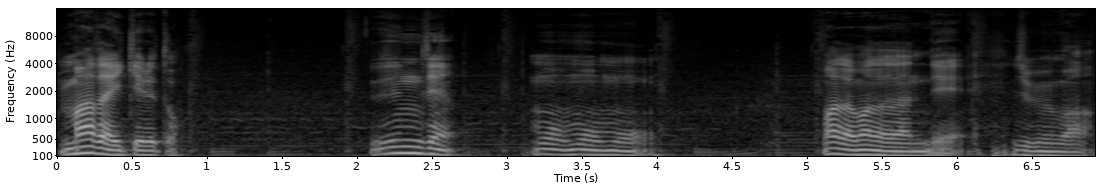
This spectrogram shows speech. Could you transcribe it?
まだいけると。全然もうもうもうまだまだなんで自分は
